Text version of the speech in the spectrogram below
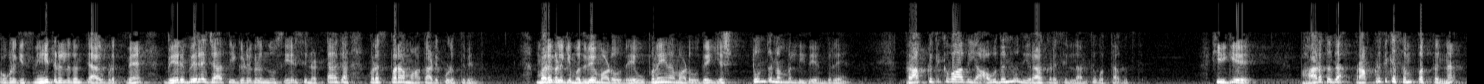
ಅವುಗಳಿಗೆ ಸ್ನೇಹಿತರಿಲ್ಲದಂತೆ ಆಗಿಬಿಡುತ್ತವೆ. ಬೇರೆ ಬೇರೆ ಜಾತಿ ಗಿಡಗಳನ್ನು ಸೇರಿಸಿ ನೆಟ್ಟಾಗ ಪರಸ್ಪರ ಮಾತಾಡಿಕೊಳ್ಳುತ್ತವೆ ಅಂತ. ಮರಗಳಿಗೆ ಮದುವೆ ಮಾಡುವುದೇ ಉಪನಯನ ಮಾಡುವುದೇ ಎಷ್ಟೊಂದು ನಮ್ಮಲ್ಲಿ ಇದೆ ಅಂದರೆ ಪ್ರಾಕೃತಿಕವಾದ ಯಾವುದನ್ನೂ ನಿರಾಕರಿಸಿಲ್ಲ ಅಂತ ಗೊತ್ತಾಗುತ್ತದೆ. ಹೀಗೆ ಭಾರತದ ಪ್ರಾಕೃತಿಕ ಸಂಪತ್ತನ್ನು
